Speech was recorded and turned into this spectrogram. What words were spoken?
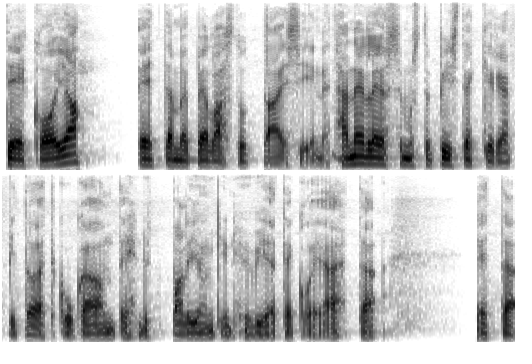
tekoja, että me pelastuttaisiin. Että hänellä ei ole sellaista pistekirjapitoa, että kuka on tehnyt paljonkin hyviä tekoja, että, että,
